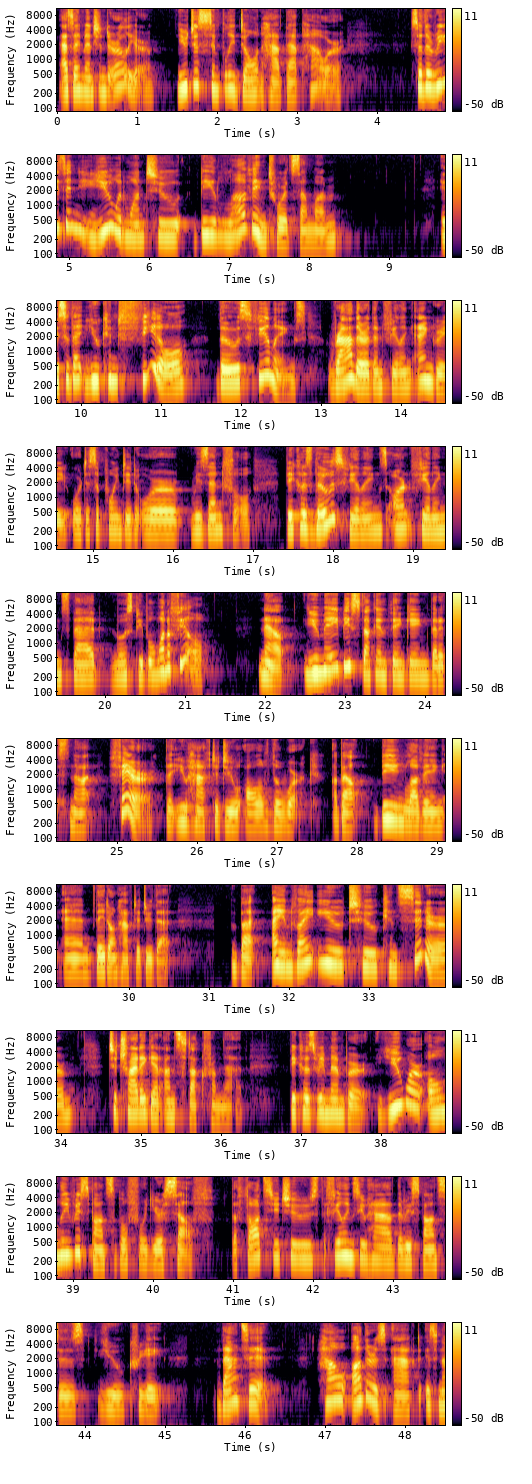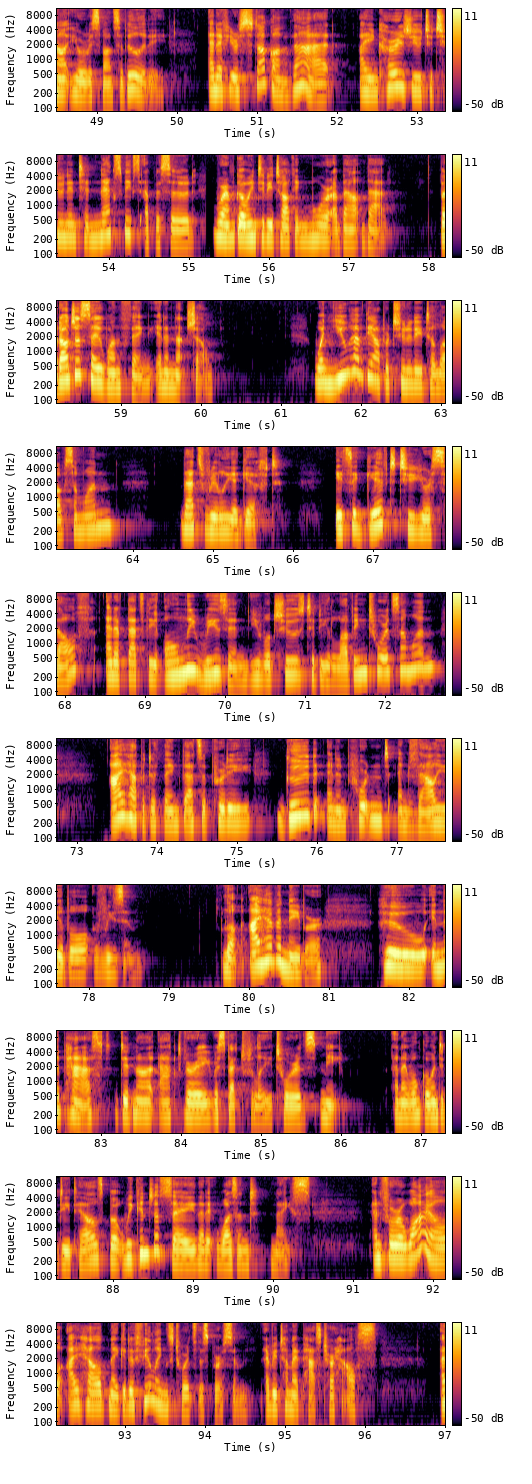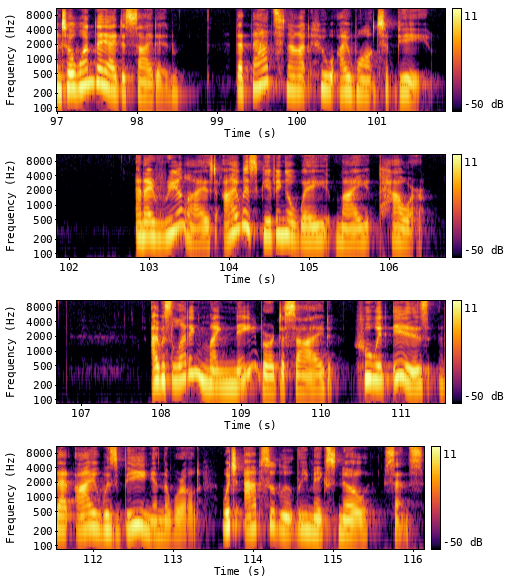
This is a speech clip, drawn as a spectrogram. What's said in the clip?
As I mentioned earlier, you just simply don't have that power. So, the reason you would want to be loving towards someone is so that you can feel those feelings rather than feeling angry or disappointed or resentful, because those feelings aren't feelings that most people want to feel. Now, you may be stuck in thinking that it's not fair that you have to do all of the work about being loving and they don't have to do that. But I invite you to consider to try to get unstuck from that. Because remember, you are only responsible for yourself the thoughts you choose, the feelings you have, the responses you create. That's it. How others act is not your responsibility. And if you're stuck on that, I encourage you to tune into next week's episode where I'm going to be talking more about that. But I'll just say one thing in a nutshell. When you have the opportunity to love someone, that's really a gift. It's a gift to yourself. And if that's the only reason you will choose to be loving towards someone, I happen to think that's a pretty good and important and valuable reason. Look, I have a neighbor who in the past did not act very respectfully towards me. And I won't go into details, but we can just say that it wasn't nice. And for a while, I held negative feelings towards this person every time I passed her house. Until one day I decided that that's not who I want to be. And I realized I was giving away my power. I was letting my neighbor decide who it is that I was being in the world, which absolutely makes no sense.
